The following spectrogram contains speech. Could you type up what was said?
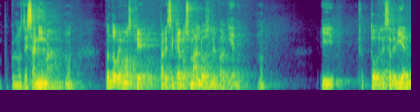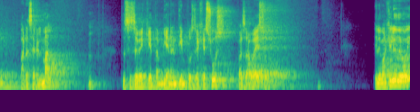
un poco nos desanima, ¿no? cuando vemos que parece que a los malos les va bien ¿no? y todo les sale bien para hacer el mal. Entonces se ve que también en tiempos de Jesús pasaba eso. El Evangelio de hoy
